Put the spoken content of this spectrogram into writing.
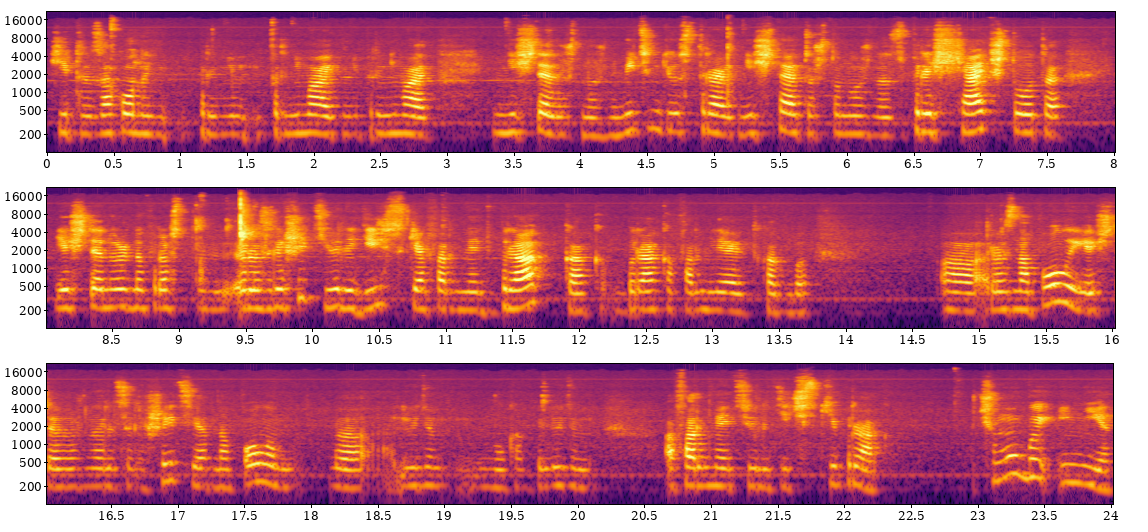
какие-то законы принимают, не принимают. Не считаю, что нужно митинги устраивать, не считаю то, что нужно запрещать что-то. Я считаю, нужно просто разрешить юридически оформлять брак, как брак оформляют как бы а, разнополые, я считаю, нужно разрешить и однополым людям, ну, как бы людям оформлять юридический брак. Почему бы и нет?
